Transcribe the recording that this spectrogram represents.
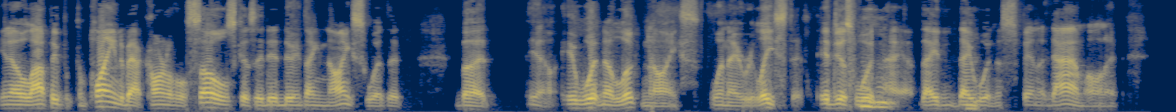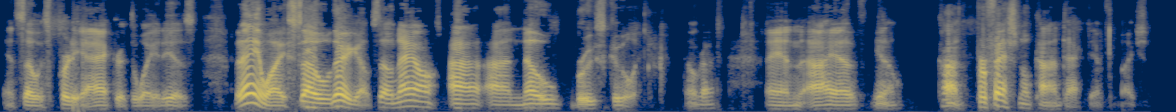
you know a lot of people complained about Carnival Souls because they didn't do anything nice with it, but you know, it wouldn't have looked nice when they released it. It just wouldn't Mhm. have. They they wouldn't have spent a dime on it, and so it's pretty accurate the way it is. But anyway, so there you go. So now I I know Bruce Kulick, okay, and I have you know con- professional contact information.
